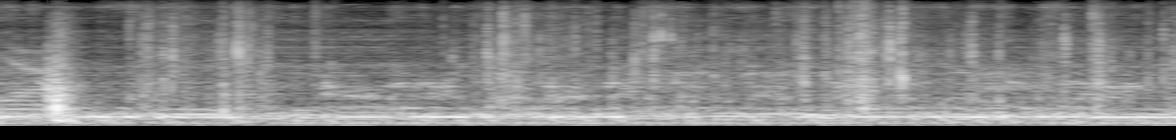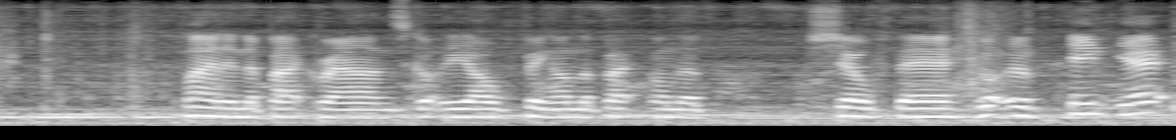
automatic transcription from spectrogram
Yeah. Playing in the background, it's got the old thing on the back on the shelf there. Got the hint yet?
